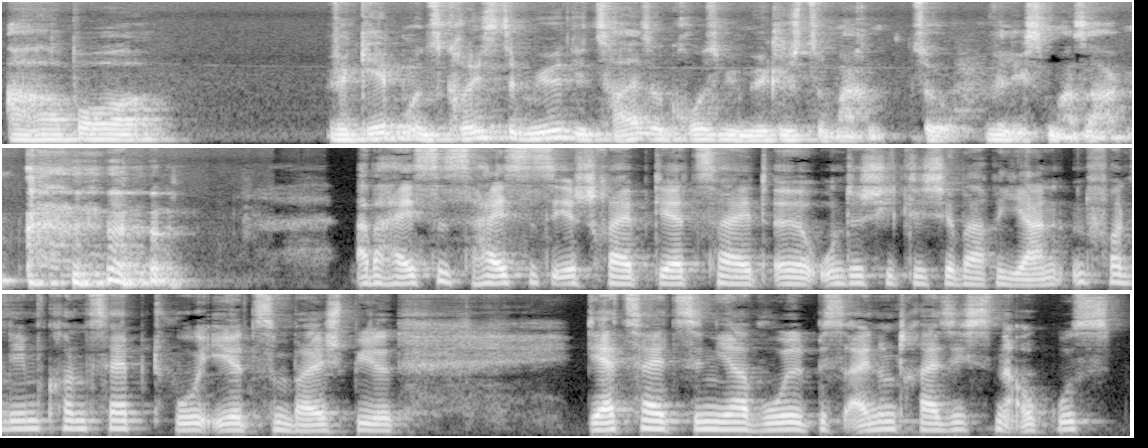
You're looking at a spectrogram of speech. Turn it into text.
aber wir geben uns größte Mühe, die Zahl so groß wie möglich zu machen. So will ich es mal sagen. Aber heißt es, heißt es, ihr schreibt derzeit äh, unterschiedliche Varianten von dem Konzept, wo ihr zum Beispiel Derzeit sind ja wohl bis 31. August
